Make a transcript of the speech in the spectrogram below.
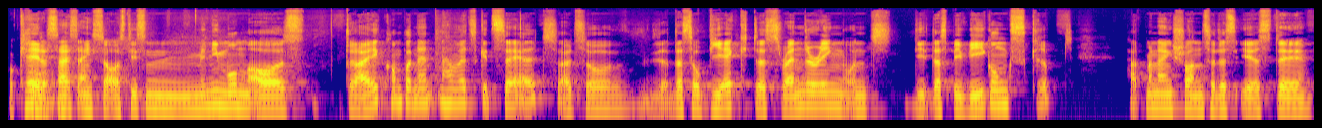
Okay, so. das heißt eigentlich so aus diesem Minimum aus drei Komponenten haben wir jetzt gezählt. Also das Objekt, das Rendering und die, das Bewegungsskript hat man eigentlich schon so das erste,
